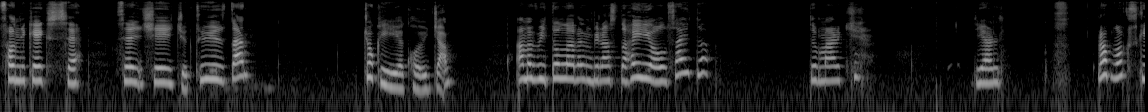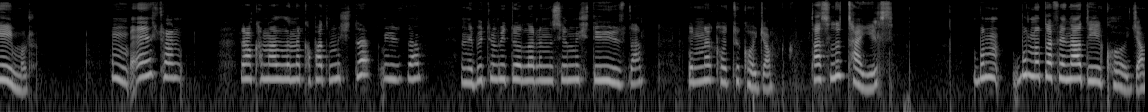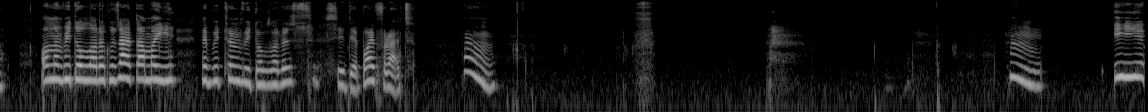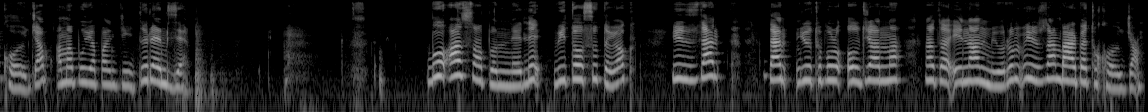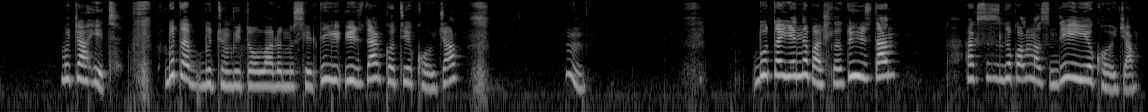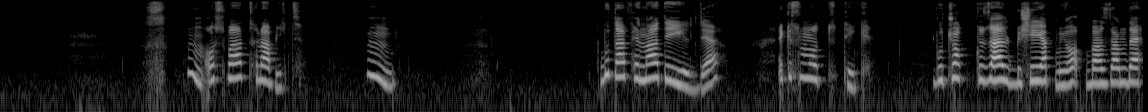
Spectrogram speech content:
Sonic X'e şey çıktı. yüzden çok iyiye koyacağım. Ama videolarım biraz daha iyi olsaydı belki diğer Roblox Gamer. Hmm, en son kanalını kapatmıştı yüzden. Hani bütün videolarını silmişti yüzden. Bununla kötü koyacağım. Taslı Tiles. Bunu, bunu da fena değil koyacağım. Onun videoları güzeldi ama yine bütün videoları sildi. Boyfriend. Hmm. Hmm. İyi koyacağım ama bu yabancıydı Remzi. bu az aboneli videosu da yok. Yüzden ben YouTuber olacağına da inanmıyorum. Yüzden Barbeto koyacağım. Mücahit. Bu da bütün videolarını sildi. Yüzden kötüyü koyacağım. Hmm. Bu da yeni başladı. Yüzden haksızlık olmasın diye iyi koyacağım. Hmm, Osman Trabit. Hmm. Bu da fena değildi. Ekismotik. Bu çok güzel bir şey yapmıyor. Bazen de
